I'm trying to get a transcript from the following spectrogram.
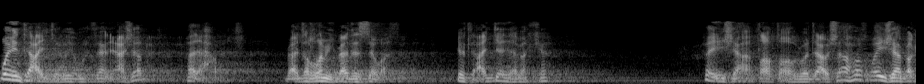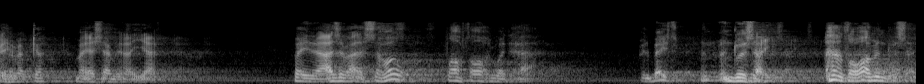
وإن تعجل في اليوم الثاني عشر فلا حرج. بعد الرمي بعد الزوال يتعجل إلى مكة. فإن شاء طاف طواف الوداع وسافر وإن شاء بقي في مكة ما يشاء من الأيام فإذا عزم على السفر طاف طواف الوداع في البيت من دون سعي. طواف من دون سعي.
